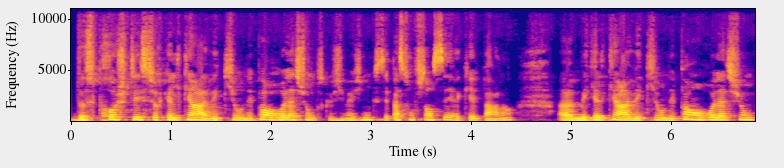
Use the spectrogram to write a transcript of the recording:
de se projeter sur quelqu'un avec qui on n'est pas en relation, parce que j'imagine que c'est pas son fiancé à qui elle parle, hein, euh, mais quelqu'un avec qui on n'est pas en relation,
